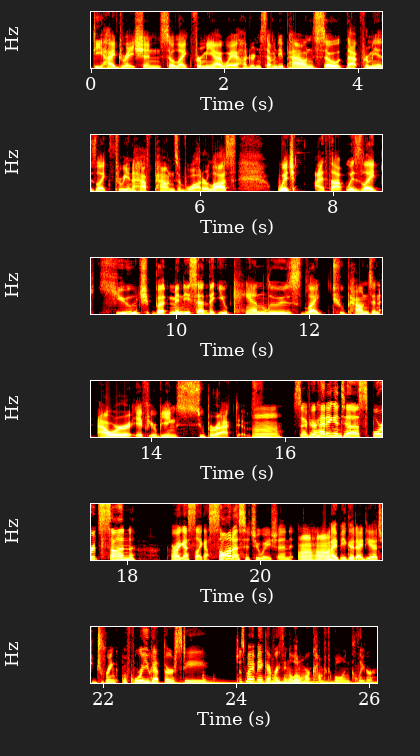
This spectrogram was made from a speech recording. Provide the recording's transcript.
dehydration? So, like, for me, I weigh 170 pounds. So, that for me is like three and a half pounds of water loss, which I thought was like huge, but Mindy said that you can lose like two pounds an hour if you're being super active. Mm. So if you're heading into a sports sun, or I guess like a sauna situation, uh-huh. it might be a good idea to drink before you get thirsty. Just might make everything a little more comfortable and clear.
